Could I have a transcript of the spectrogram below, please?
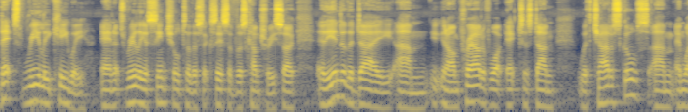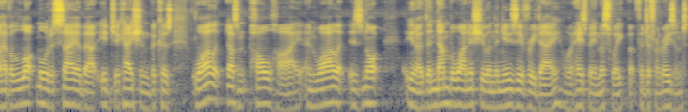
that's really Kiwi and it's really essential to the success of this country. So, at the end of the day, um, you know, I'm proud of what ACT has done with charter schools, um, and we'll have a lot more to say about education because while it doesn't poll high and while it is not you know, the number one issue in the news every day, or it has been this week, but for different reasons.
